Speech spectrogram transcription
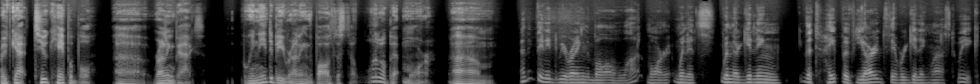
we've got two capable uh, running backs, we need to be running the ball just a little bit more. Um, I think they need to be running the ball a lot more when it's when they're getting the type of yards they were getting last week.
